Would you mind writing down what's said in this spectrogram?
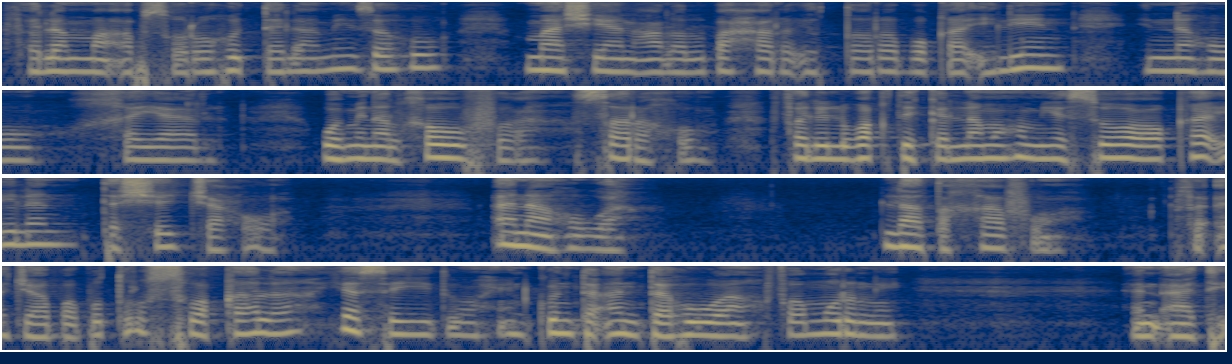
فلما أبصروه تلاميذه ماشيا على البحر اضطربوا قائلين إنه خيال. ومن الخوف صرخوا. فللوقت كلمهم يسوع قائلا تشجعوا. أنا هو. لا تخافوا فأجاب بطرس وقال يا سيد إن كنت أنت هو فمرني أن آتي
